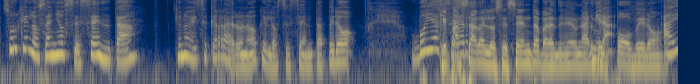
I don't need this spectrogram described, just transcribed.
Surge en los años 60, que uno dice que raro, ¿no? Que en los 60, pero voy a ¿Qué hacer... pasaba en los 60 para tener un arte Mira, pobre? Ahí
